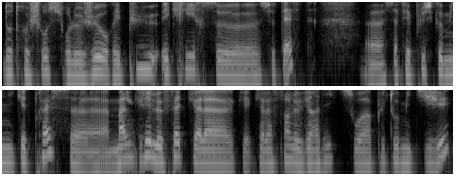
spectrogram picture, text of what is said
d'autres choses sur le jeu aurait pu écrire ce, ce test. ça fait plus communiqué de presse, malgré le fait qu'à la, qu'à la fin le verdict soit plutôt mitigé.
